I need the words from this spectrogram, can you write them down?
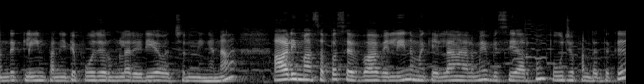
வந்து க்ளீன் பண்ணிவிட்டு பூஜை ரூமில் ரெடியாக வச்சுருந்தீங்கன்னா ஆடி மாதப்போ செவ்வாய் வெள்ளி நமக்கு எல்லா நாளுமே பிஸியாக இருக்கும். பூஜை பண்ணுறதுக்கு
